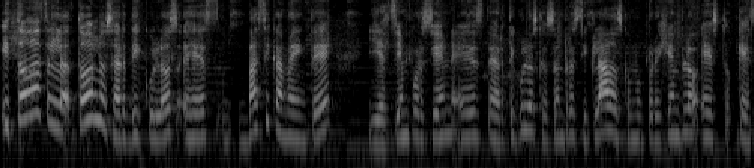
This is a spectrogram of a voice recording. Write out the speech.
Y todos, todos los artículos es básicamente, y el 100% es de artículos que son reciclados, como por ejemplo esto, ¿qué es?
